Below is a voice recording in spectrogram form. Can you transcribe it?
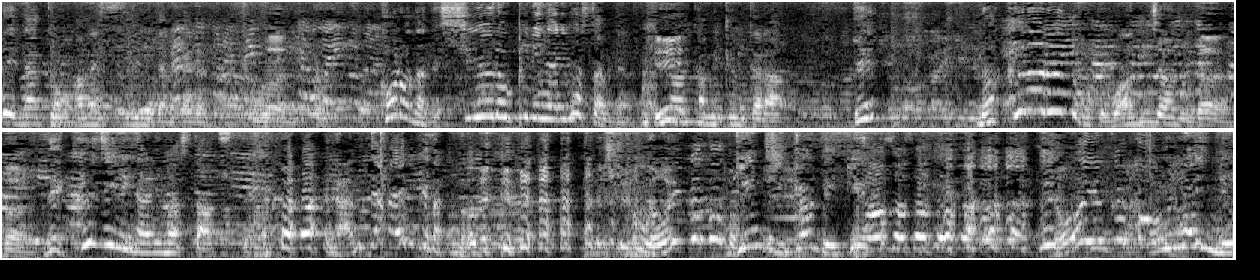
でなんかお話しするみたいな感じだったんですけどコロナで収録になりましたみたいな。川上君から。え？なくってワンチャンでで9時になりましたっつって。なんで早くなるの？どういうこと？現地行かんといけん。そうそうそう。そうどういうこと？オンラインでえ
